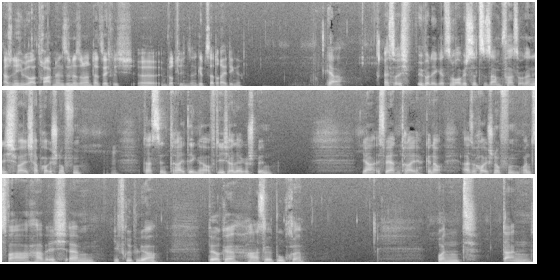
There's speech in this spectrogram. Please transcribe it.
Also nicht im übertragenen Sinne, sondern tatsächlich äh, im wörtlichen Sinne. Gibt es da drei Dinge? Ja, also ich überlege jetzt nur, ob ich sie zusammenfasse oder nicht, weil ich habe Heuschnupfen. Das sind drei Dinge, auf die ich allergisch bin. Ja, es werden drei, genau. Also Heuschnupfen und zwar habe ich ähm, die Frühblüher. Birke, Hasel, Buche. Und dann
